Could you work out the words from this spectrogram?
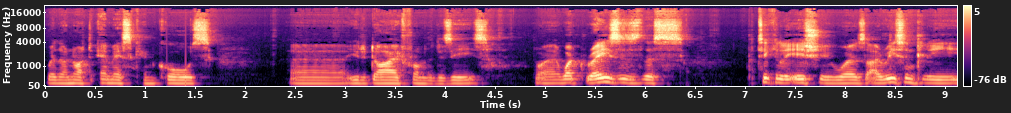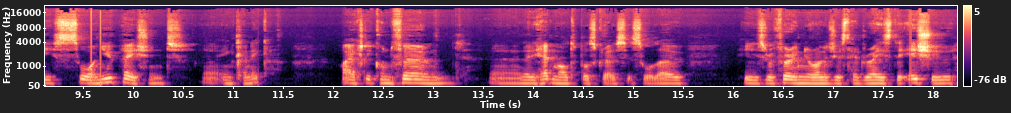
whether or not MS can cause uh, you to die from the disease. Uh, what raises this particular issue was I recently saw a new patient uh, in clinic. I actually confirmed uh, that he had multiple sclerosis, although his referring neurologist had raised the issue,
